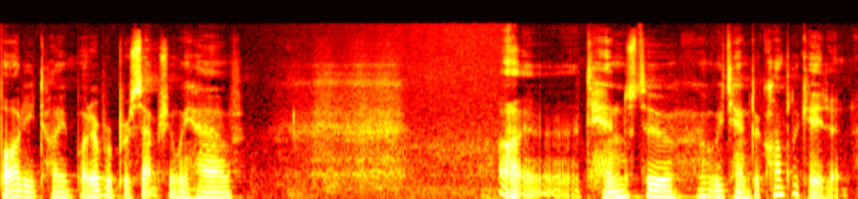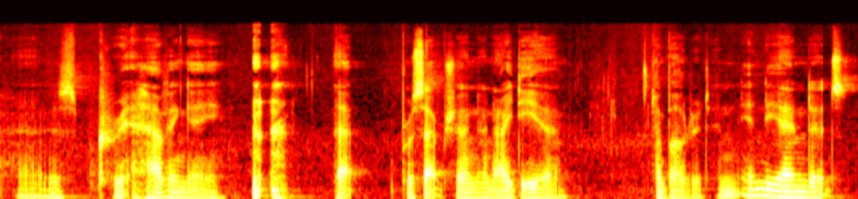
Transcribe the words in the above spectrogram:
body type, whatever perception we have uh, tends to we tend to complicate it. Uh, is having a that perception and idea about it, and in the end, it's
